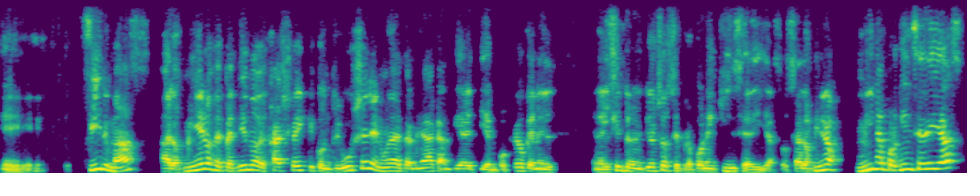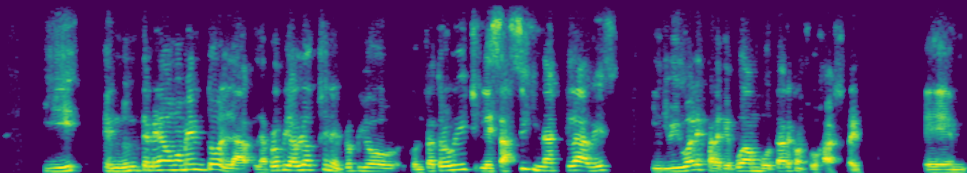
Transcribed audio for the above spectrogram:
eh, firmas a los mineros dependiendo del hash que contribuyen en una determinada cantidad de tiempo. Creo que en el, en el 198 se proponen 15 días. O sea, los mineros minan por 15 días y en un determinado momento la, propia blockchain, el propio contrato bridge, les asigna claves individuales para que puedan votar con su hash. Eh,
